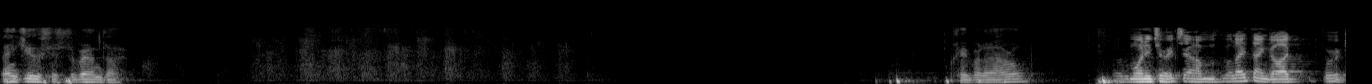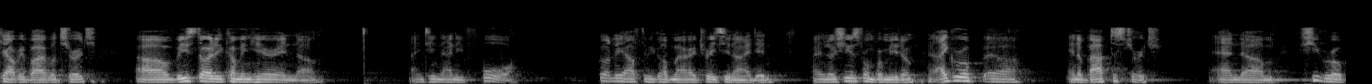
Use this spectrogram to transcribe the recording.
Thank you, Sister Brenda. Okay, Brother Harold. Good morning, church. Um, well, I thank God for Calvary Bible Church. Uh, we started coming here in uh, 1994, shortly after we got married. Tracy and I did. I know she was from Bermuda. I grew up uh, in a Baptist church, and um, she grew up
